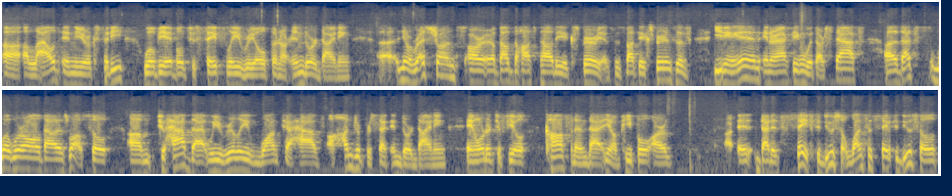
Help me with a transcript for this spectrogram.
uh, allowed in New York City, we'll be able to safely reopen our indoor dining. Uh, you know, restaurants are about the hospitality experience. It's about the experience of eating in, interacting with our staff. Uh, that's what we're all about as well. So um, to have that, we really want to have 100% indoor dining in order to feel confident that you know people are, that it's safe to do so. Once it's safe to do so,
